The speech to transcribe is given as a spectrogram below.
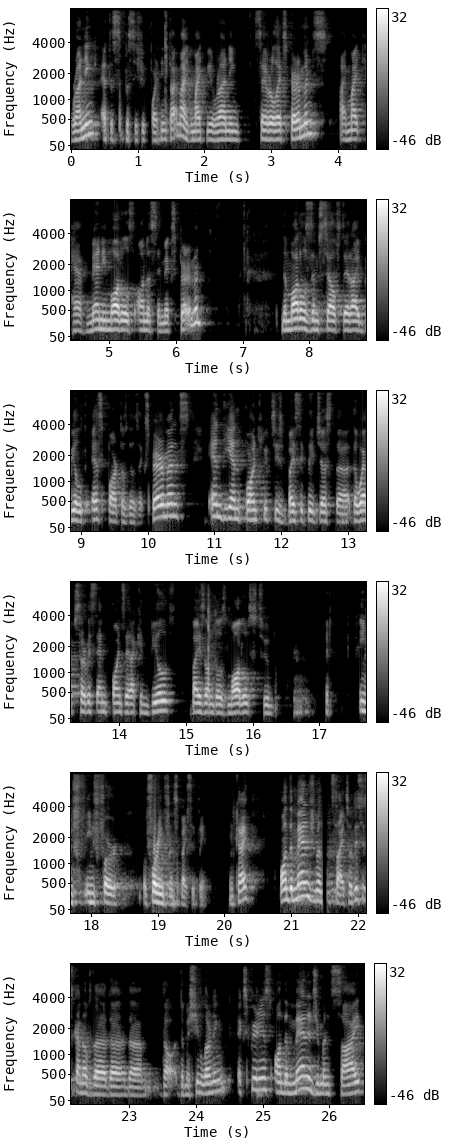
running at a specific point in time, I might be running several experiments. I might have many models on the same experiment. The models themselves that I built as part of those experiments, and the endpoints, which is basically just the, the web service endpoints that I can build based on those models to infer for inference, basically. Okay. On the management side, so this is kind of the, the, the, the, the machine learning experience. On the management side,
